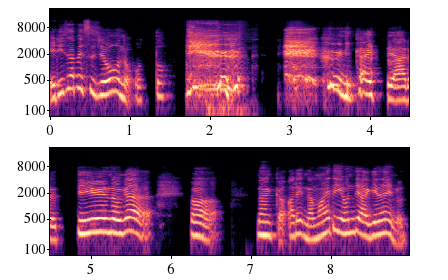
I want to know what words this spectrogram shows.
エリザベス女王の夫っていう 風に書いてあるっていうのが、まあ、なんか、あれ、名前で呼んであげないのっ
